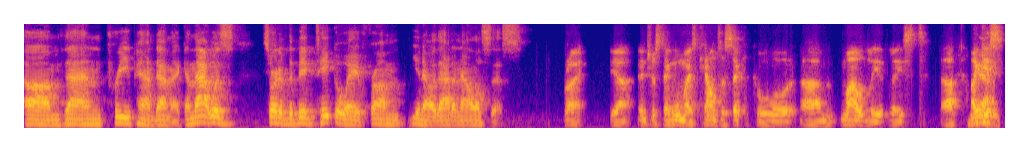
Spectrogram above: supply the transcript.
um, than pre-pandemic. And that was sort of the big takeaway from you know that analysis. Right. Yeah. Interesting. Almost counter-cyclical, or um, mildly at least. Uh, I yeah. guess.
